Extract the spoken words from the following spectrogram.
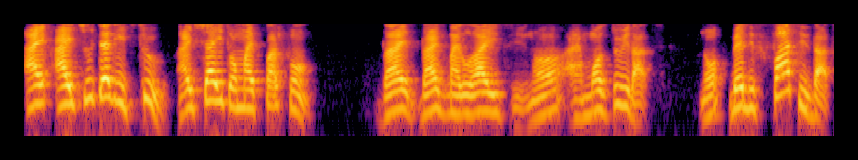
I I tweeted it too. I share it on my platform. That that is my loyalty. You know, I must do that. No, but the fact is that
